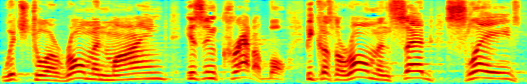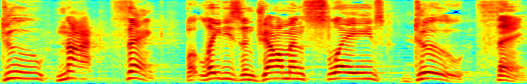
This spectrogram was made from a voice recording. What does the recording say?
which to a Roman mind is incredible because the Romans said slaves do not think. But, ladies and gentlemen, slaves do think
